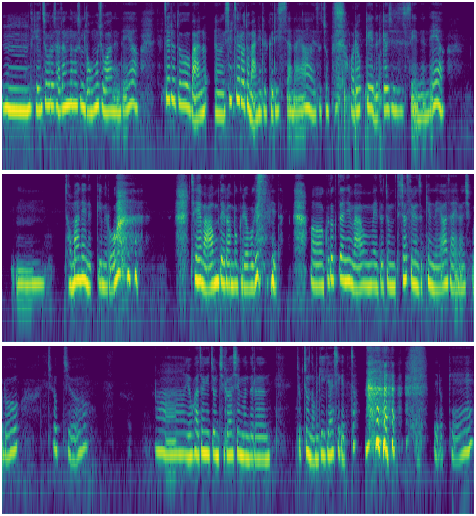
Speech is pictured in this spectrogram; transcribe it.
음, 개인적으로 자작나무 좀 너무 좋아하는데요. 실제로도 많, 음, 실제로도 많이들 그리시잖아요. 그래서 좀 어렵게 느껴질 수 있는데요. 음, 저만의 느낌으로 제 마음대로 한번 그려보겠습니다. 어, 구독자님 마음에도 좀 드셨으면 좋겠네요. 자, 이런 식으로 쭉쭉. 어, 이 과정이 좀 지루하신 분들은 쭉쭉 넘기게 하시겠죠? 이렇게.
